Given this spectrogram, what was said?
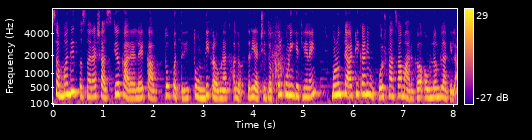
संबंधित असणाऱ्या शासकीय कार्यालय कागदोपत्री तोंडी कळवण्यात आलं तर याची दखल कोणी घेतली नाही? म्हणून त्या ठिकाणी उपोषणाचा मार्ग अवलंबला गेला.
